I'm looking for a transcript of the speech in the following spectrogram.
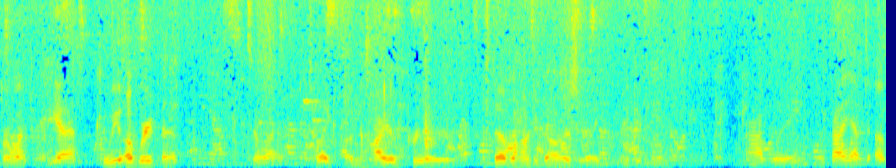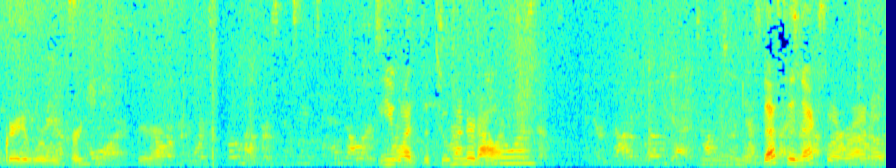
For what? Yeah. Can we upgrade that To what? to like a higher pre-order instead of a hundred dollars to like make it more? Probably. We probably have to upgrade it where we purchased it at. You want the two hundred dollar one? That's the next one, Ronald.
